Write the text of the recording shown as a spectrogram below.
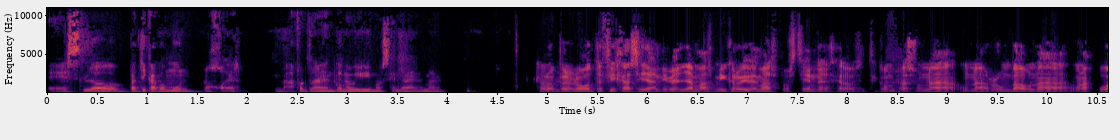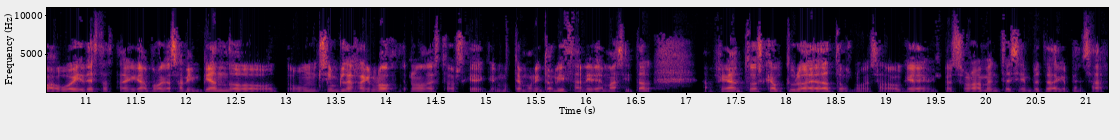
es lo práctica común, no joder, afortunadamente no vivimos en Gran Hermano. Claro, pero luego te fijas y a nivel ya más micro y demás, pues tienes, claro, si te compras una, una rumba, una, una Huawei de estas también que por casa limpiando, o, un simple reloj, ¿no? De estos que, que, te monitorizan y demás y tal. Al final todo es captura de datos, ¿no? Es algo que personalmente siempre te da que pensar.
